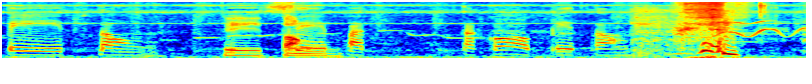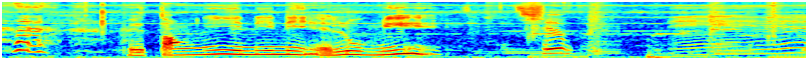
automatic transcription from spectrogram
เปตอง เปตองเซปัตตะกร้อเปตอง เปตองนี่นี่นี่ไอ้ลูกนี้ชึบเอ๊ะ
